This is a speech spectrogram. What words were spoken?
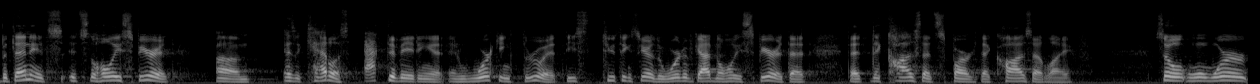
But then it's, it's the Holy Spirit um, as a catalyst, activating it and working through it. These two things here, the Word of God and the Holy Spirit, that, that, that cause that spark, that cause that life. So when we're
